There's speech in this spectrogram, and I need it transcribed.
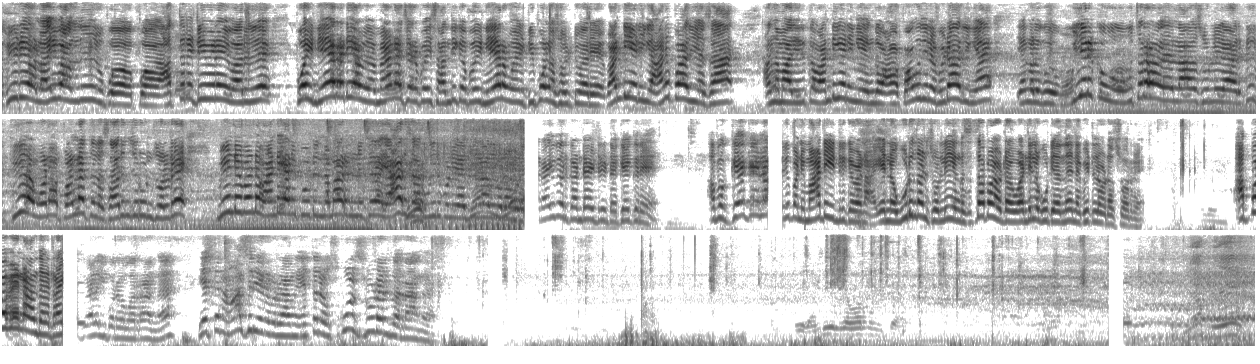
வீடியோ லைவ் ஆகுது. இப்போ- அத்தனை டிவிலையும் வருது. போய் நேரடியாக மேனேஜரை போய் சந்திக்க போய் நேரம் போய் டிப்போல சொல்லிட்டு வரு வண்டியை நீங்க அனுப்பாதீங்க சார். அந்த மாதிரி இருக்க வண்டியை நீங்க எங்க பகுதியில் விடாதீங்க. எங்களுக்கு உயிருக்கு உ- உத்தரவாதம் இல்லாத சூழ்நிலையா இருக்கு. கீழே போனா பள்ளத்துல சரிஞ்சிரும்னு சொல்றேன். மீண்டும் மீண்டும் வண்டி அனுப்பிவிட்டு இந்த மாதிரி இருந்துச்சுன்னா யாரு சார் உயிர் பலி டிரைவர் கண்டக்டர்கிட்ட கேட்குறேன் அப்போ கேட்கலாம் இது பண்ணி மாட்டிகிட்டு இருக்க வேணாம். என்ன விடுங்கன்னு சொல்லி எங்கள் சித்தப்பா விட்ட கூட்டியாந்து கூட்டி என்ன வீட்டில் விட சொல்கிறேன் அப்போவே நான் அந்த டிரைவர் வேலைக்கு போகிற வர்றாங்க. எத்தனை ஆசிரியர் வர்றாங்க? எத்தனை ஸ்கூல் ஸ்டூடெண்ட் வர்றாங்க? Yeah,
